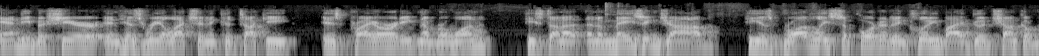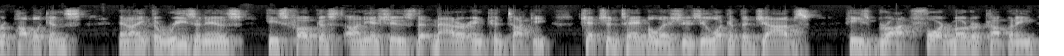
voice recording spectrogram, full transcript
Andy Beshear, in his reelection in Kentucky, is priority number one. He's done a, an amazing job. He is broadly supported, including by a good chunk of Republicans. And I think the reason is he's focused on issues that matter in Kentucky kitchen table issues. You look at the jobs he's brought, Ford Motor Company,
